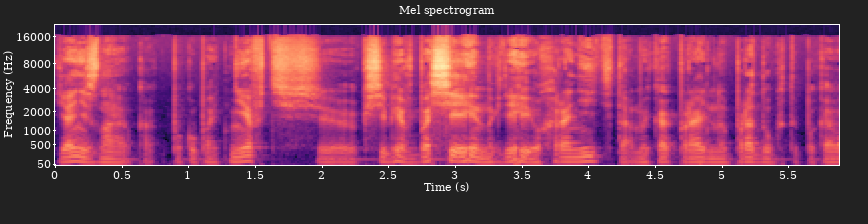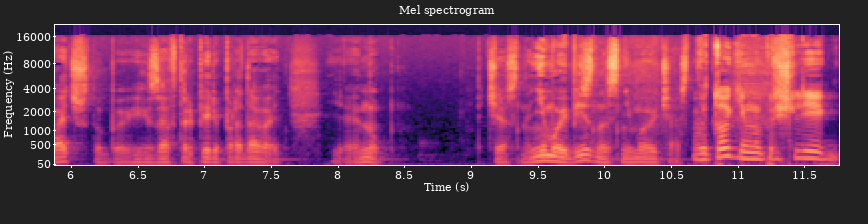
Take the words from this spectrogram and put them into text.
я не знаю, как покупать нефть э, к себе в бассейн, где ее хранить, там, и как правильно продукты паковать, чтобы их завтра перепродавать. Я, ну, честно. Не мой бизнес, не мой участок. В итоге мы пришли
